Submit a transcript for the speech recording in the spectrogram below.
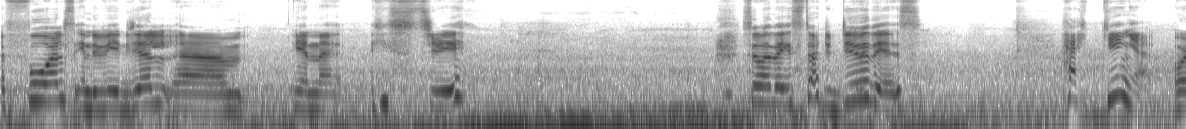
a false individual um, in history. So when they start to do this hacking or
